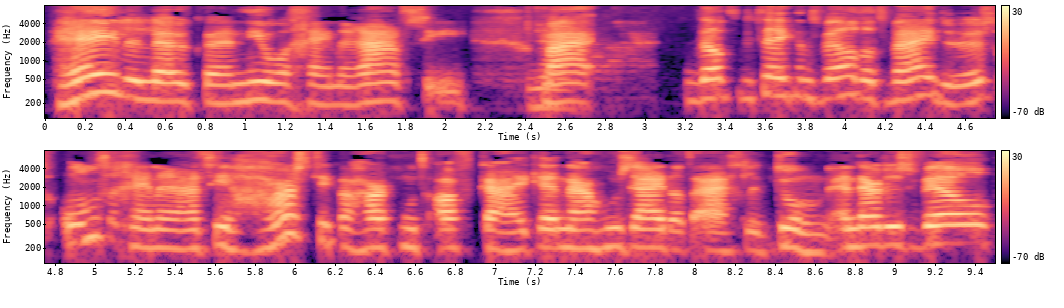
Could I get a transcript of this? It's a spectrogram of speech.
hele leuke nieuwe generatie. Maar dat betekent wel dat wij dus, onze generatie, hartstikke hard moet afkijken naar hoe zij dat eigenlijk doen. En daar dus wel,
